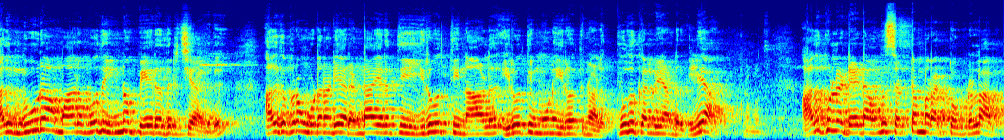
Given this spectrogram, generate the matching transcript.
அது நூறாக மாறும்போது இன்னும் பேரதிர்ச்சி ஆகுது. அதுக்கப்புறம் உடனடியாக ரெண்டாயிரத்தி இருபத்தி நாலு இருபத்தி மூணு இருபத்தி நாலு புது கல்வியாண்டு இருக்கு இல்லையா? அதுக்குள்ள டேட்டா வந்து செப்டம்பர் அக்டோபரில் அப்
